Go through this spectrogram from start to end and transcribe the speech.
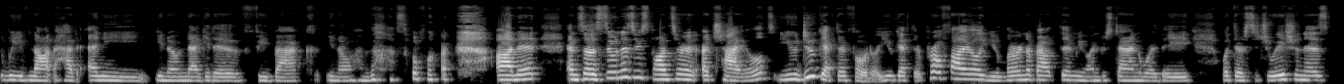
we've not had any, you know, negative feedback, you know, so far on it. And so as soon as you sponsor a child, you do get their photo, you get their profile, you learn about them, you understand where they, what their situation is.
